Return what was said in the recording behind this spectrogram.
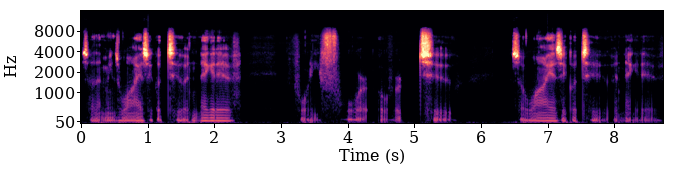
So that means y is equal to a negative 44 over 2. So y is equal to a negative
